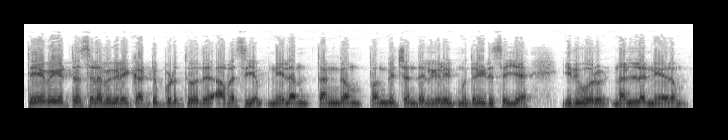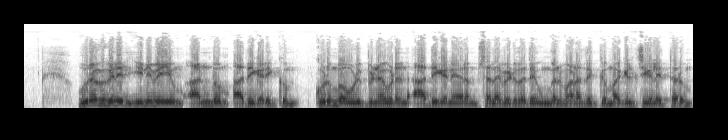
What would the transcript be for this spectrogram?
தேவையற்ற செலவுகளை கட்டுப்படுத்துவது அவசியம். நிலம் தங்கம் பங்கு சந்தைகளில் முதலீடு செய்ய இது ஒரு நல்ல நேரம். உறவுகளில் இனிமையும் அன்பும் அதிகரிக்கும். குடும்ப உறுப்பினருடன் அதிக நேரம் செலவிடுவது உங்கள் மனதுக்கு மகிழ்ச்சிகளை தரும்.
